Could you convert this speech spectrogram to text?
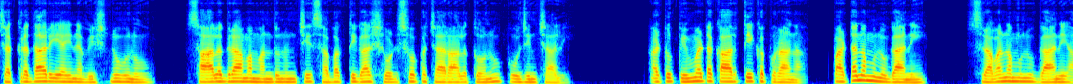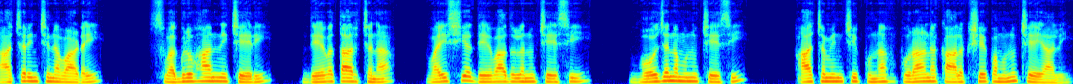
చక్రధారి అయిన విష్ణువును సాలగ్రామ మందు నుంచి సభక్తిగా షోడ్సోపచారాలతోనూ పూజించాలి. అటు పిమ్మట కార్తీక పురాణ పఠనమును గాని శ్రవణమును గాని ఆచరించినవాడై స్వగృహాన్ని చేరి దేవతార్చన వైశ్య దేవాదులను చేసి భోజనమును చేసి ఆచమించి పునః పురాణ కాలక్షేపమును చేయాలి.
